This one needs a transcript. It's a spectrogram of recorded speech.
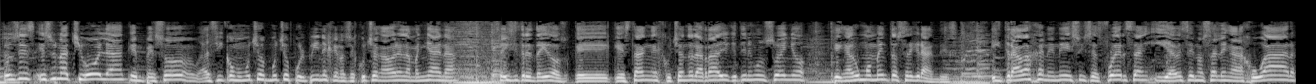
Entonces, es una chivola que empezó, así como muchos muchos pulpines que nos escuchan ahora en la mañana, 6 y 32, que, que están escuchando la radio y que tienen un sueño que en algún momento ser grandes. Y trabajan en eso y se esfuerzan y a veces no salen a jugar,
